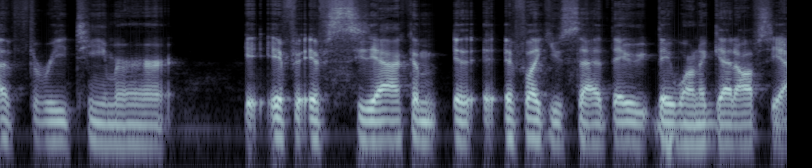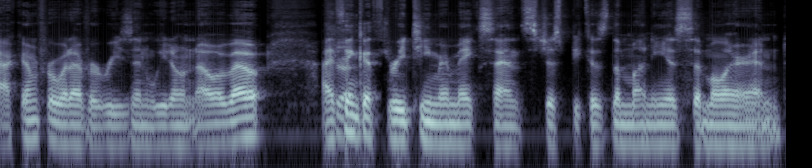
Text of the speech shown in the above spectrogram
a three teamer if if Siakam if like you said they they want to get off Siakam for whatever reason we don't know about, I sure. think a three teamer makes sense just because the money is similar and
